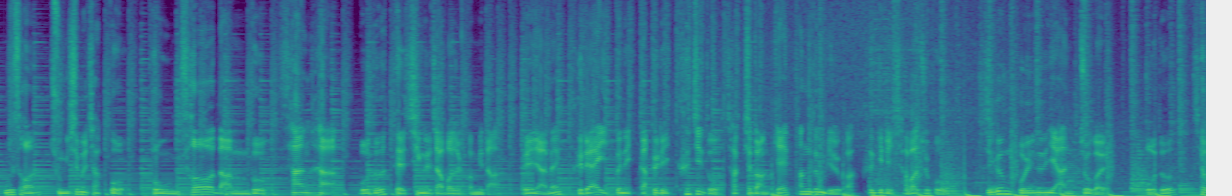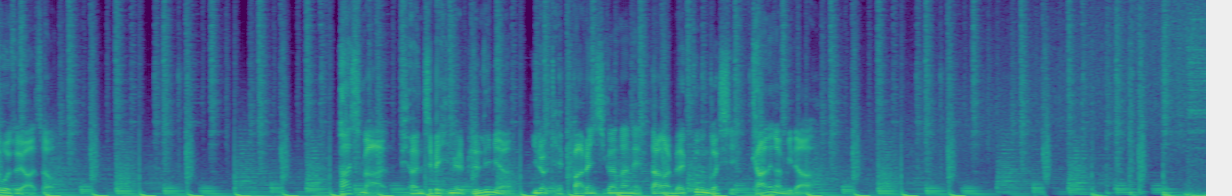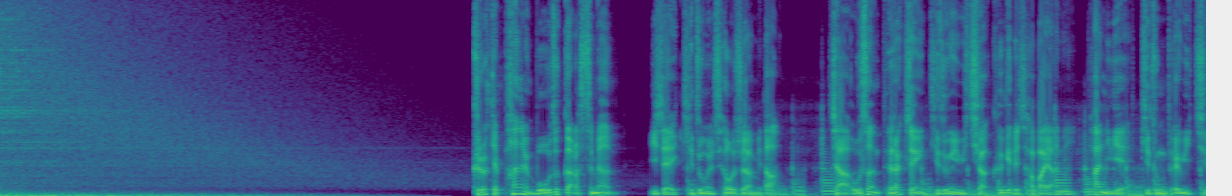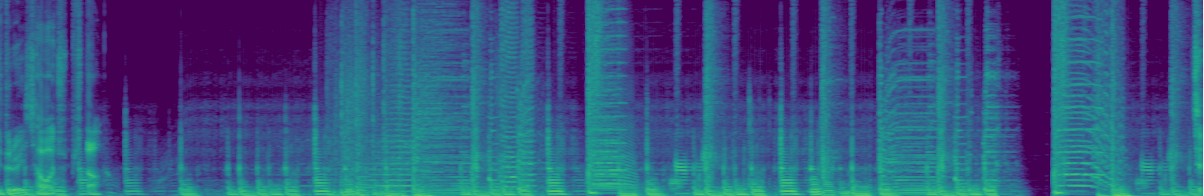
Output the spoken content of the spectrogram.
우선 중심을 잡고 동서남북 상하 모두 대칭을 잡아줄 겁니다. 왜냐하면 그래야 이쁘니까 글이 크지도 작지도 않게 황금 비율과 크기를 잡아주고 지금 보이는 이 안쪽을 모두 채워줘야 하죠. 하지만 편집의 힘을 빌리면 이렇게 빠른 시간 안에 땅을 메꾸는 것이 가능합니다. 그렇게 판을 모두 깔았으면 이제 기둥을 세워줘야 합니다. 자 우선 대략적인 기둥의 위치와 크기를 잡아야 하니 판 위에 기둥들의 위치들을 잡아줍시다.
